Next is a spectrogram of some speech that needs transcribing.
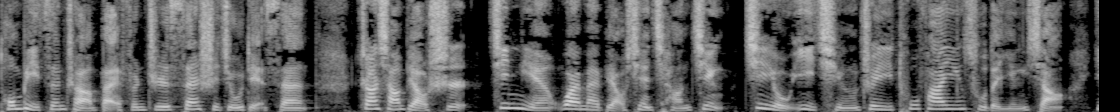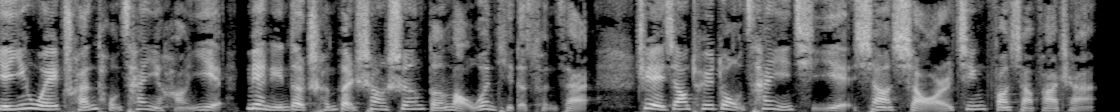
同比增长百分之三十九点三。张翔表示。今年外卖表现强劲，既有疫情这一突发因素的影响，也因为传统餐饮行业面临的成本上升等老问题的存在，这也将推动餐饮企业向小而精方向发展。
